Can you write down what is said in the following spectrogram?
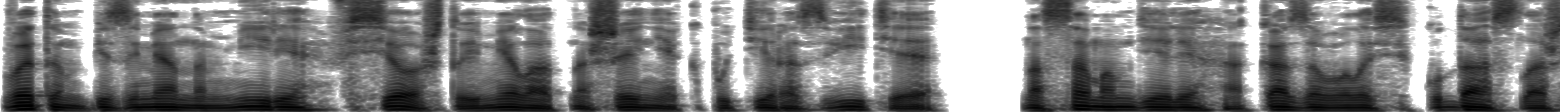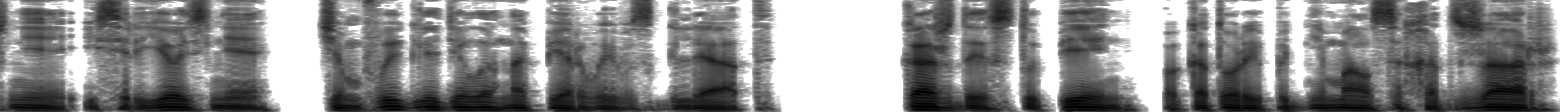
В этом безымянном мире все, что имело отношение к пути развития, на самом деле оказывалось куда сложнее и серьезнее, чем выглядело на первый взгляд. Каждая ступень, по которой поднимался Хаджар,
